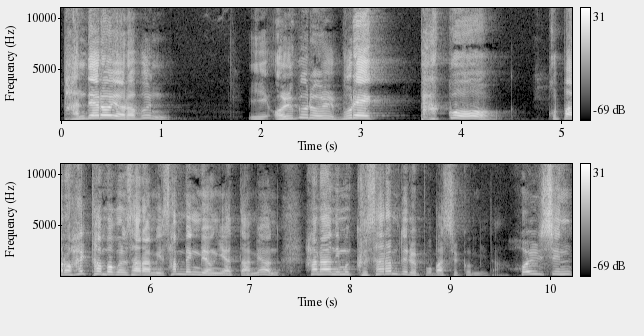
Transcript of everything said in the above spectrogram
반대로 여러분 이 얼굴을 물에 받고 곧바로 핥아 먹은 사람이 300명이었다면 하나님은 그 사람들을 뽑았을 겁니다. 훨씬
